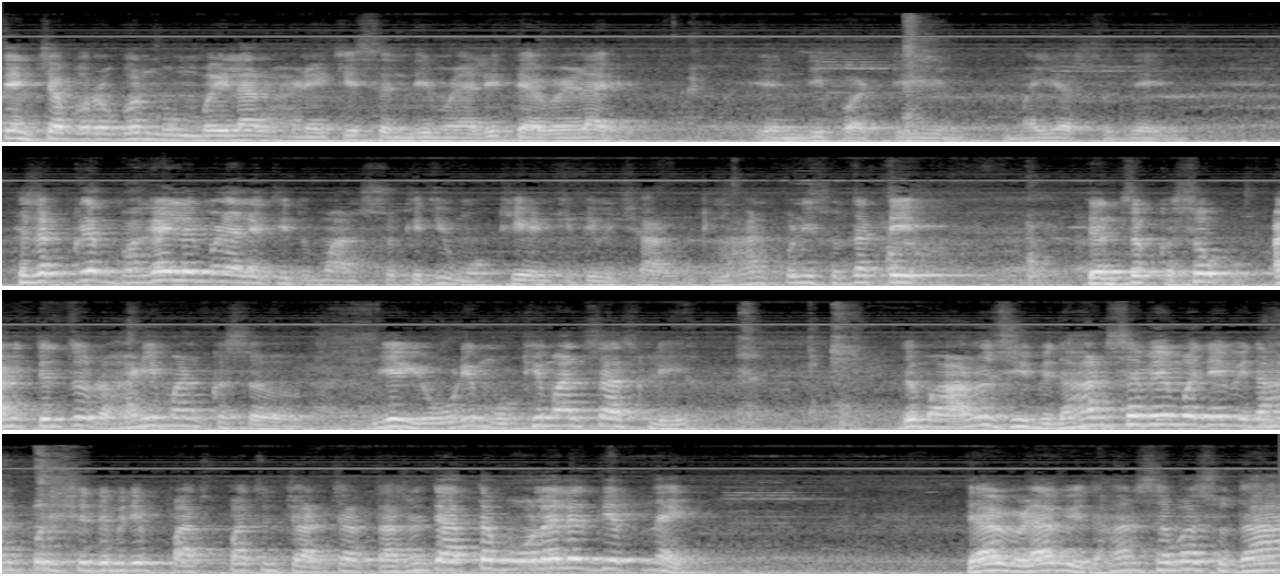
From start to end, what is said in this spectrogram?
त्यांच्याबरोबर मुंबईला राहण्याची संधी मिळाली त्यावेळेला एन डी पाटील मैया सुदेन हे सगळे बघायला मिळाले ती माणसं किती मोठी आहे आणि किती विचार लहानपणी सुद्धा ते त्यांचं कसं आणि त्यांचं राहणीमान कसं? म्हणजे एवढी मोठी माणसं असली जर माणूस ही विधानसभेमध्ये विधान परिषदेमध्ये पाच पाच आणि चार चार तास आणि ते आता बोलायलाच देत नाही. त्यावेळा विधानसभा सुद्धा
